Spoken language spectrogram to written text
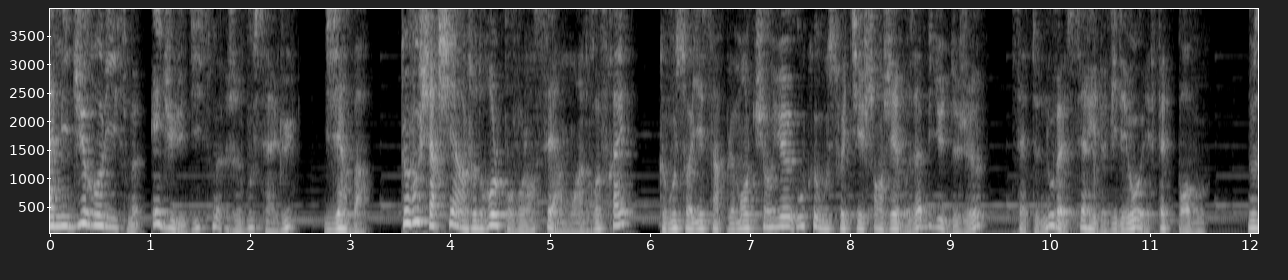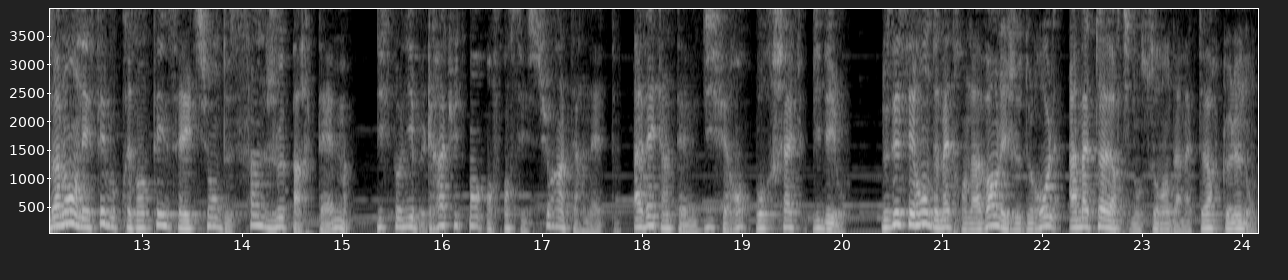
Amis du rôlisme et du ludisme, je vous salue bien bas. Que vous cherchiez un jeu de rôle pour vous lancer à moindre frais, que vous soyez simplement curieux ou que vous souhaitiez changer vos habitudes de jeu, cette nouvelle série de vidéos est faite pour vous. Nous allons en effet vous présenter une sélection de 5 jeux par thème, disponibles gratuitement en français sur internet, avec un thème différent pour chaque vidéo. Nous essaierons de mettre en avant les jeux de rôle amateurs qui n'ont souvent d'amateurs que le nom.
